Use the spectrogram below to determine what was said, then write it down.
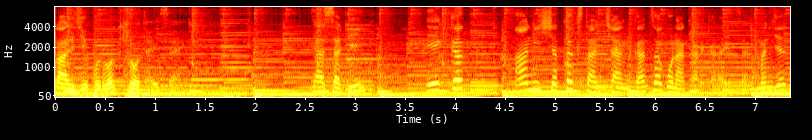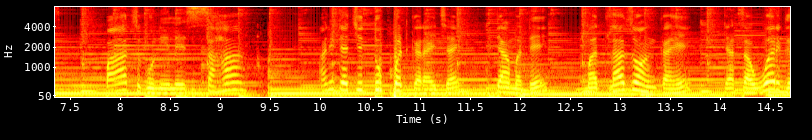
काळजीपूर्वक शोधायचा आहे. यासाठी एकक आणि शतक स्थानच्या अंकांचा गुणाकार करायचा आहे. म्हणजेच पाच गुणिले सहा आणि त्याची दुप्पट करायची आहे. त्यामध्ये मधला जो अंक आहे त्याचा वर्ग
